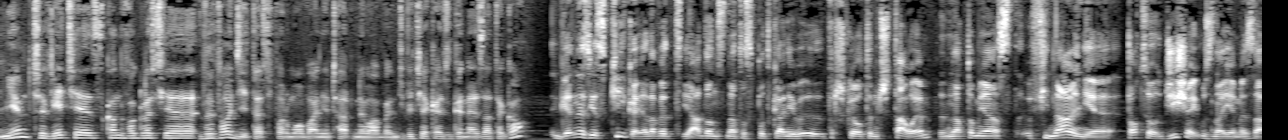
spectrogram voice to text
Nie wiem, czy wiecie skąd w ogóle się wywodzi to sformułowanie czarny łabędź. Wiecie, jaka jest geneza tego? Genez jest kilka. Ja nawet jadąc na to spotkanie e, troszkę o tym czytałem. Natomiast finalnie to, co dzisiaj uznajemy za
